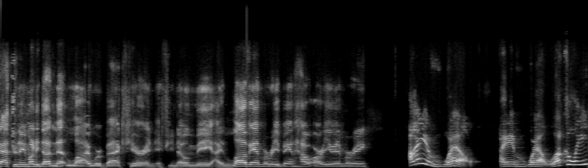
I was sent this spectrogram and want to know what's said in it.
afternoon, money.net live. We're back here. And if you know me, I love Anne Marie Baiynd. How are you, Anne Marie? I am well. I am well. Luckily,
